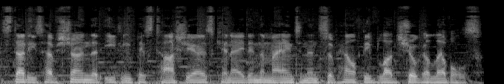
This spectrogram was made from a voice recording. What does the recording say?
studies have shown that eating pistachios can aid in the maintenance of healthy blood sugar levels.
